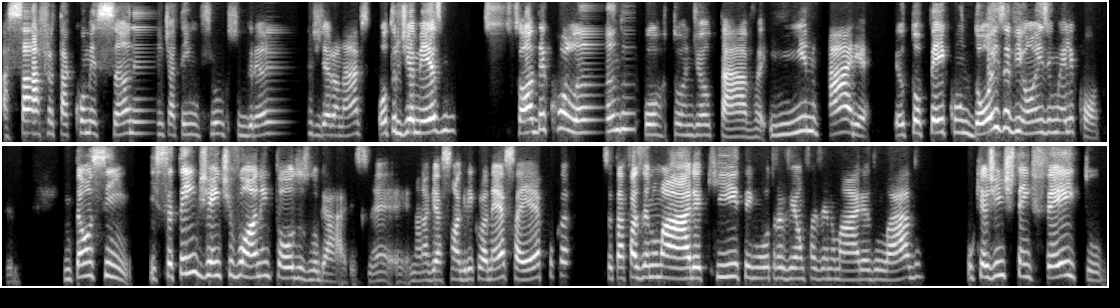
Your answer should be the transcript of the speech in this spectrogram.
a safra está começando, a gente já tem um fluxo grande de aeronaves. Outro dia mesmo, só decolando do porto onde eu estava e indo para a área, eu topei com dois aviões e um helicóptero. Então, assim, e você tem gente voando em todos os lugares, né? Na aviação agrícola, nessa época, você está fazendo uma área aqui, tem outro avião fazendo uma área do lado. O que a gente tem feito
